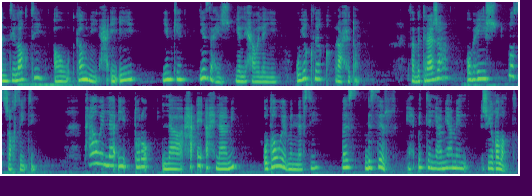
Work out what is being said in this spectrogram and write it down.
انطلاقتي أو كوني حقيقية يمكن يزعج يلي حوالي ويقلق راحتهم فبتراجع وبعيش نص شخصيتي. بحاول لاقي طرق لحقق أحلامي وطور من نفسي بس بالسر يعني مثل اللي عم يعمل شي غلط.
